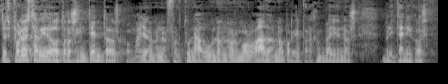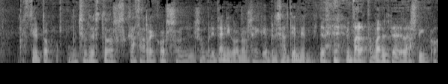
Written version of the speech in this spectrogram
Después de esto ha habido otros intentos, con mayor o menor fortuna, algunos no homologados, ¿no? Porque, por ejemplo, hay unos británicos Por cierto, muchos de estos cazarrécords son, son británicos, no sé qué prisa tienen para tomar el té de las 5,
